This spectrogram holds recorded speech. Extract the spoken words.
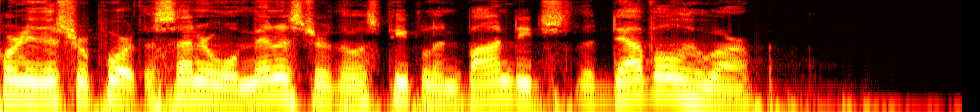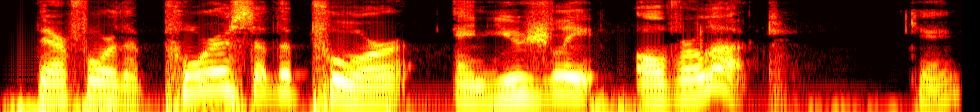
According to this report, the center will minister those people in bondage to the devil who are therefore the poorest of the poor and usually overlooked. Okay.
